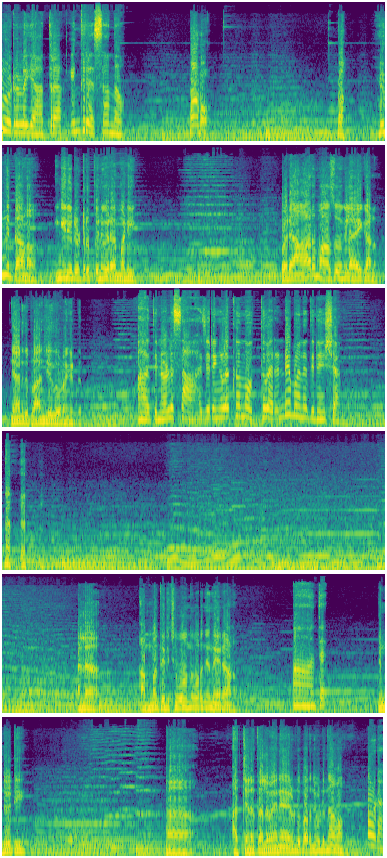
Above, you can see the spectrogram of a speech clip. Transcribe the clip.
നിന്റെ കൂടെയുള്ള യാത്ര. എന്ത് രസാന്നോ? ആണോ? എന്നിട്ടാണോ ഇങ്ങനെ ഒരു ട്രിപ്പിന് വരാൻ മടി? ഒരു ആറ് മാസമെങ്കിലും ആയി കാണും. ഞാനിത് പ്ലാൻ ചെയ്ത് തുടങ്ങിയിട്ട്. അതിനുള്ള സാഹചര്യങ്ങളൊക്കെ ഒന്ന് ഒത്തു വരണ്ടേ മോനെ ദിനേശ? അല്ല അമ്മ തിരിച്ചു പോകുന്ന പറഞ്ഞ നേരാണോ? അതെ. എന്തുപറ്റി? അച്ഛനെ തലവേന ആയതുകൊണ്ട് പറഞ്ഞു വിടുന്നാണോ? പോടാ.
